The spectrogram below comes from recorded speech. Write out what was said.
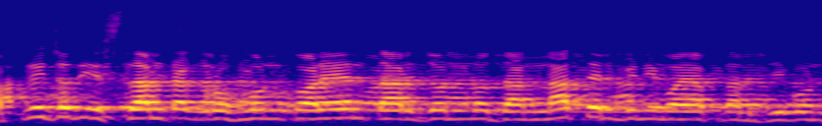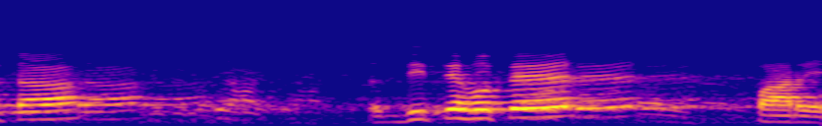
আপনি যদি ইসলামটা গ্রহণ করেন, তার জন্য জান্নাতের বিনিময়ে আপনার জীবনটা দিতে হতে পারে।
